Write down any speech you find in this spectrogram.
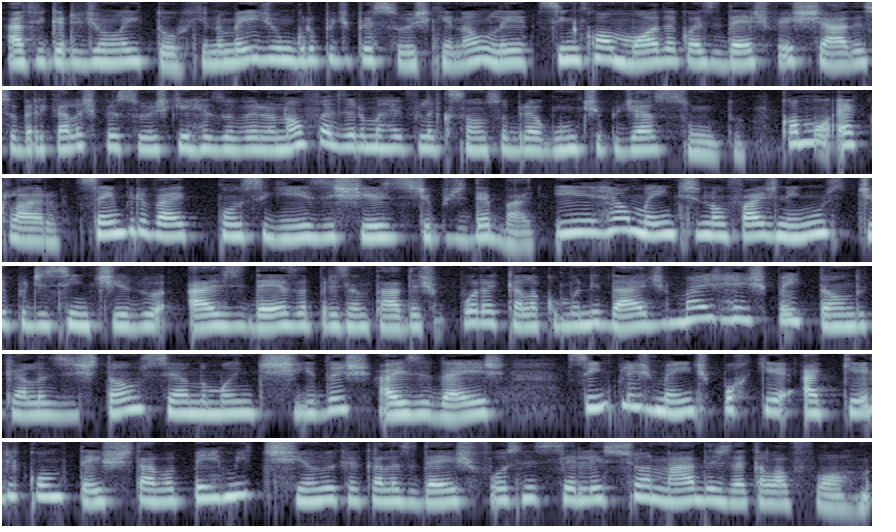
a figura de um leitor que, no meio de um grupo de pessoas que não lê, se incomoda com as ideias fechadas sobre aquelas pessoas que resolveram não fazer uma reflexão sobre algum tipo de assunto. Como, é claro, sempre vai conseguir existir esse tipo de debate. E realmente não faz nenhum tipo de sentido as ideias apresentadas por aquela comunidade, mas respeitando que elas estão sendo mantidas, as ideias, simplesmente porque aquele contexto estava permitindo que aquelas ideias fossem selecionadas daquela forma.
